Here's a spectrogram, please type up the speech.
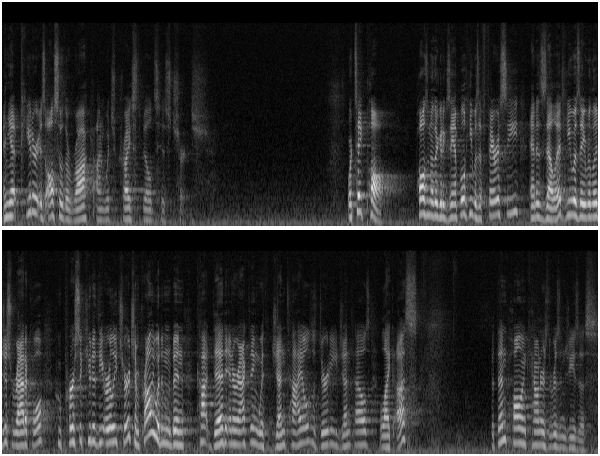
And yet, Peter is also the rock on which Christ builds his church. Or take Paul. Paul's another good example. He was a Pharisee and a zealot. He was a religious radical who persecuted the early church and probably wouldn't have been caught dead interacting with Gentiles, dirty Gentiles like us. But then Paul encounters the risen Jesus,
